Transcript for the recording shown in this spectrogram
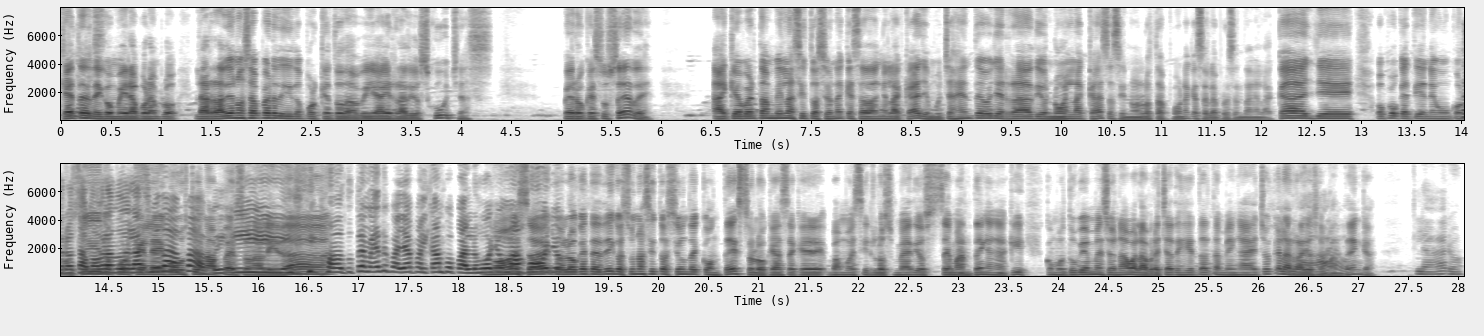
¿Qué te digo? Mira, por ejemplo, la radio no se ha perdido porque todavía hay radio escuchas. Pero ¿qué sucede? Hay que ver también las situaciones que se dan en la calle. Mucha gente oye radio no en la casa, sino en los tapones que se le presentan en la calle, o porque tienen un conocido, estamos hablando de la porque le ciudad, gusta papi. una y- Y, personalidad. cuando tú te metes para allá, para el campo, para los hoyos No, más exacto, hoyos. lo que te digo es una situación de contexto lo que hace que, vamos a decir, los medios se mantengan aquí. Como tú bien mencionabas, la brecha digital también ha hecho que la radio se mantenga. Claro,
